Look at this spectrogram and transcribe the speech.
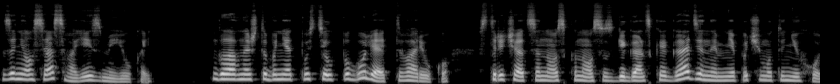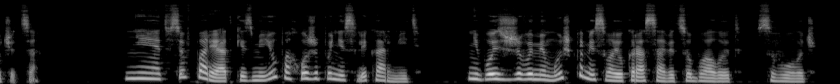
занялся своей змеюкой. Главное, чтобы не отпустил погулять тварюку, Встречаться нос к носу с гигантской гадиной мне почему-то не хочется. Нет, все в порядке, змею, похоже, понесли кормить. Небось, живыми мышками свою красавицу балует, сволочь.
